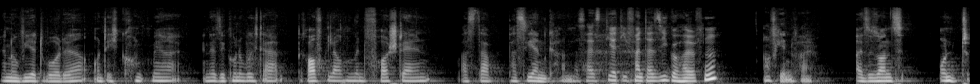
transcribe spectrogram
renoviert wurde und ich konnte mir in der Sekunde, wo ich da draufgelaufen bin, vorstellen, was da passieren kann. Das heißt, dir hat die Fantasie geholfen. Auf jeden Fall. Also sonst und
